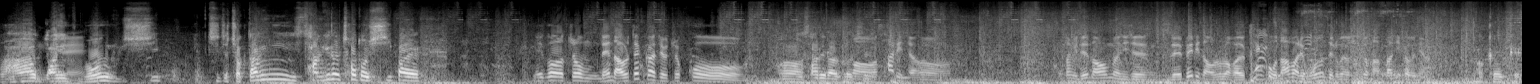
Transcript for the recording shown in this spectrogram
아, 아니, 네. 뭔, 씨, 진짜 적당히 사기를 쳐도, 씨발, 이거 좀 내 나올 때까지 조금 어, 살이랄 거지. 어 살이자. 어. 어차피 내 나오면 이제 레벨이 다 올라가요. 탱고 나발이 오는 대로 그냥 죽여 놨다니까 그냥. 오케이, 오케이.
